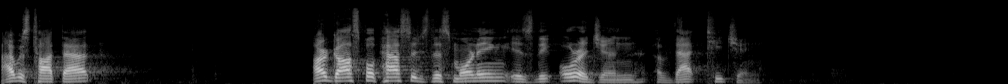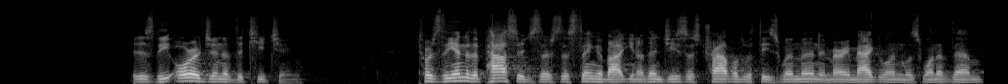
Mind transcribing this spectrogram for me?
I was taught that. Our gospel passage this morning is the origin of that teaching. It is the origin of the teaching. Towards the end of the passage, there's this thing about, you know, then Jesus traveled with these women, and Mary Magdalene was one of them.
